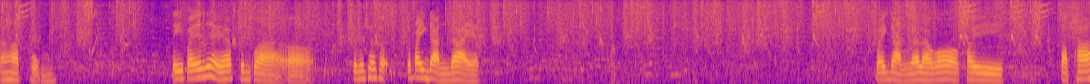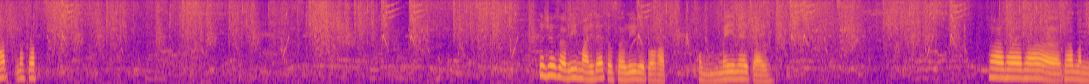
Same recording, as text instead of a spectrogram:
นะครับผมตีไปเรื่อยครับจนกว่าจะไม่ช่วยจะไปอีกด่านได้ครับไปอีกด่านแล้วแล้วก็ค่อยตัดพาร์ทนะครับถ้าช่วยซารี่มาได้ตัวซารี่เลยเปล่าครับ ผมไม่แน่ใจ ถ้าถ้าถ้าถ้ามัน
